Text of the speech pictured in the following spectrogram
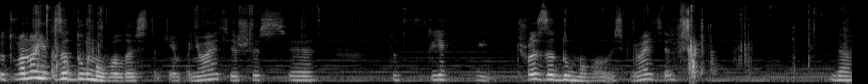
Тут воно як задумувалось таким, понимаете? Щось. е, Тут як щось задумувалось, понимаете? Да.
